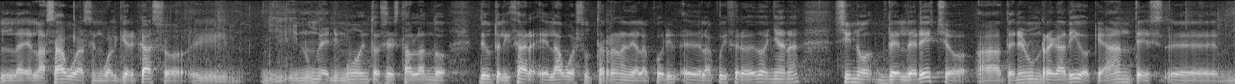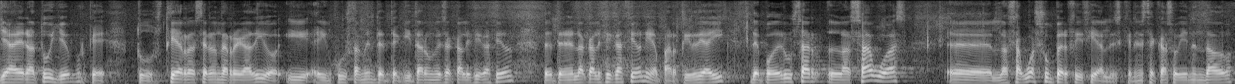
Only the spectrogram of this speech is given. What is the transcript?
las aguas en cualquier caso y, en ningún momento se está hablando de utilizar el agua subterránea del, acuífero de Doñana, sino del derecho a tener un regadío que antes eh, ya era tuyo, porque tus tierras eran de regadío y, e injustamente te quitaron esa calificación, de tener la calificación y a partir de ahí de poder usar las aguas eh, las aguas superficiales, que en este caso vienen dados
